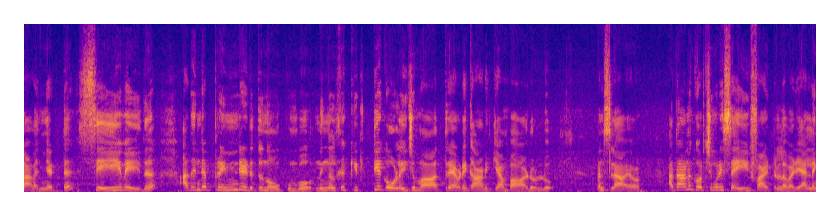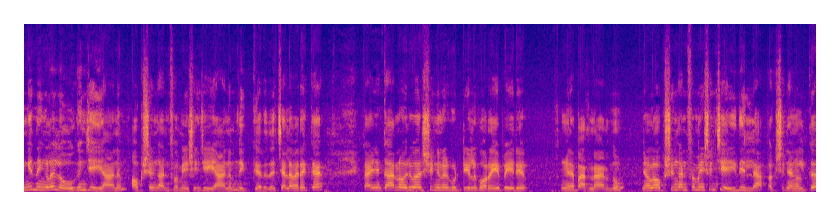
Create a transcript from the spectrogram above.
കളഞ്ഞിട്ട് സേവ് ചെയ്ത് അതിന്റെ പ്രിന്റ് എടുത്ത് നോക്കുമ്പോൾ നിങ്ങൾക്ക് കിട്ടിയ കോളേജ് മാത്രമേ അവിടെ കാണിക്കാൻ പാടുള്ളൂ. മനസ്സിലായോ? അതാണ് കുറച്ചും കൂടി സേഫ് ആയിട്ടുള്ള വഴി. അല്ലെങ്കിൽ നിങ്ങൾ ലോഗിൻ ചെയ്യാനും ഓപ്ഷൻ കൺഫർമേഷൻ ചെയ്യാനും നിൽക്കരുത് ചിലവരൊക്കെ കഴിഞ്ഞ കാരണം ഒരു വർഷം ഇങ്ങനെ കുട്ടികൾ കുറേ പേര് ഇങ്ങനെ പറഞ്ഞായിരുന്നു. ഞങ്ങൾ ഓപ്ഷൻ കൺഫർമേഷൻ ചെയ്തില്ല. പക്ഷെ ഞങ്ങൾക്ക്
